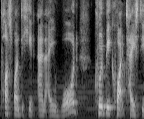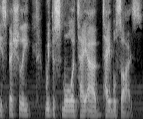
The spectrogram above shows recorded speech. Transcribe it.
plus one to hit and a ward could be quite tasty, especially with the smaller ta- uh, table size.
